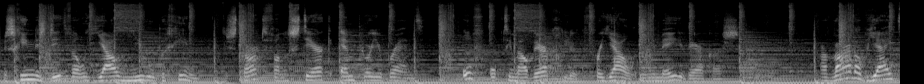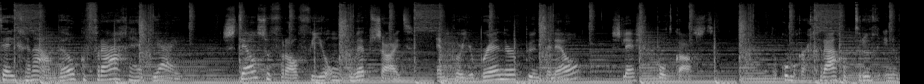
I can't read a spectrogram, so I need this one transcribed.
Misschien is dit wel jouw nieuwe begin. De start van een sterk employer brand. Of optimaal werkgeluk voor jou en je medewerkers. Maar waar loop jij tegenaan? Welke vragen heb jij? Stel ze vooral via onze website employerbrander.nl slash podcast. Dan kom ik er graag op terug in een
